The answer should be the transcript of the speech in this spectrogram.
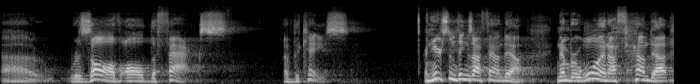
uh, resolve all the facts of the case. And here's some things I found out. Number one, I found out,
